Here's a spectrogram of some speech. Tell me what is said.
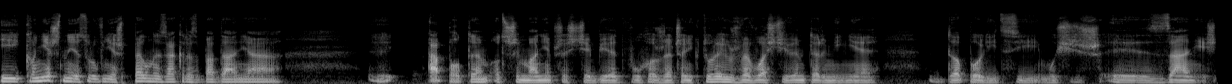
I konieczny jest również pełny zakres badania, a potem otrzymanie przez Ciebie dwóch orzeczeń, które już we właściwym terminie do policji musisz zanieść.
